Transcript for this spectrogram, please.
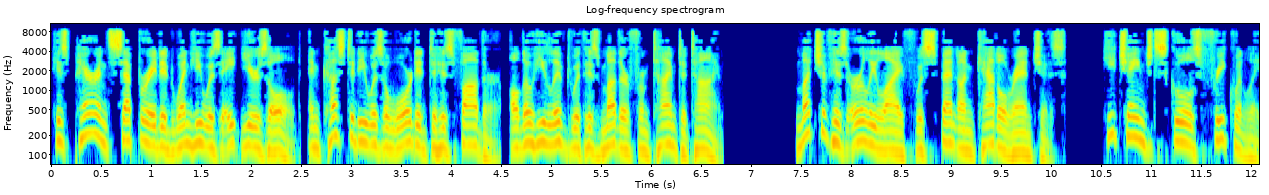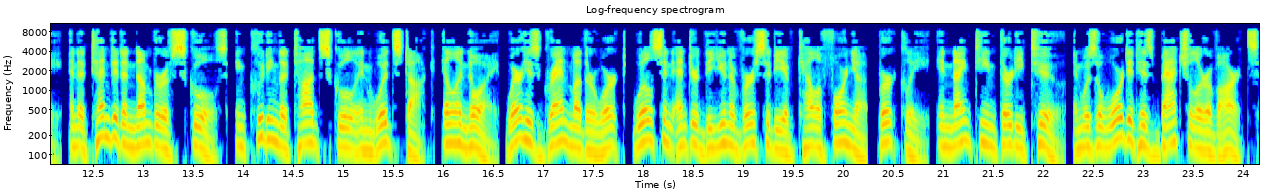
His parents separated when he was eight years old, and custody was awarded to his father, although he lived with his mother from time to time. Much of his early life was spent on cattle ranches. He changed schools frequently, and attended a number of schools, including the Todd School in Woodstock, Illinois, where his grandmother worked. Wilson entered the University of California, Berkeley, in 1932, and was awarded his Bachelor of Arts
